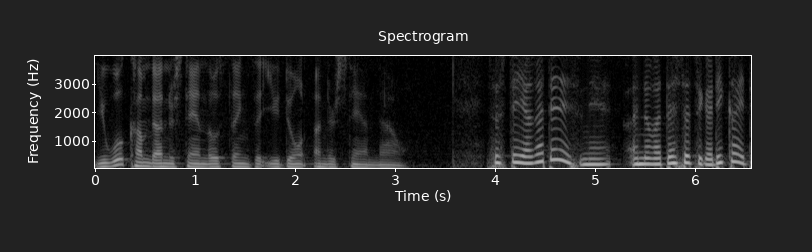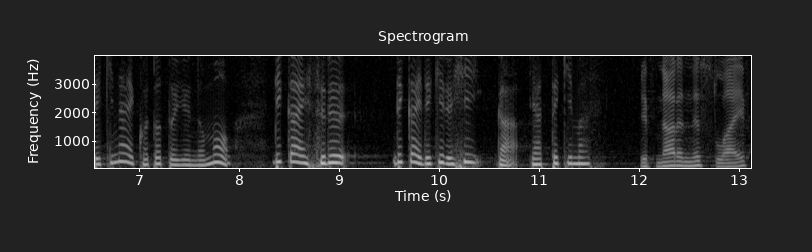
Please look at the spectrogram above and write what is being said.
you will come to understand those things that you don't understand now. そしてやがてですねあの私たちが理解できないことというのも理解する理解できる日がやってきます。If not in this life,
